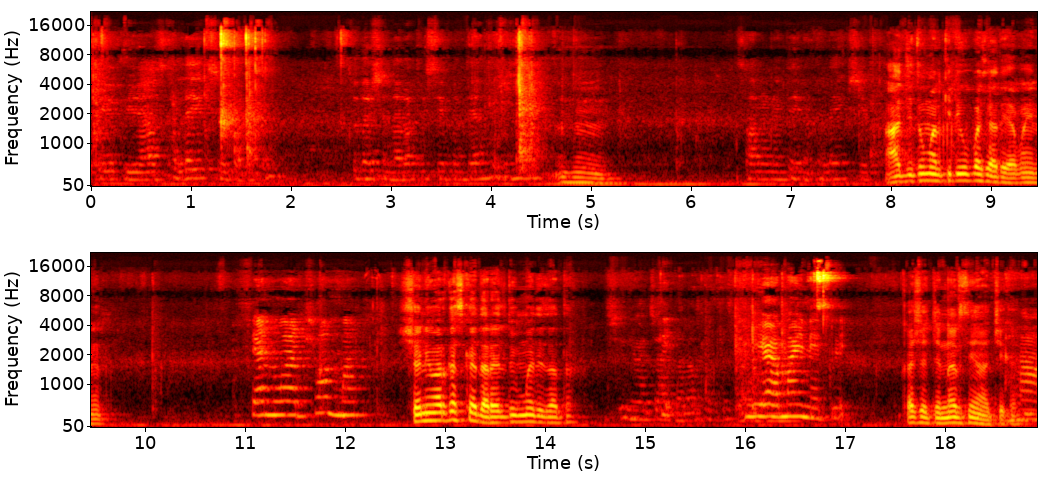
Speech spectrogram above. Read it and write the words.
शेप हे आज खाल्ला एक शेप आता सुदर्शनाला आपली शेप पण ते आणलं हम्म. चालून ते ना खाल्ला एक शेप आजी तुम्हाला किती उपास आहेत या महिन्यात? शनिवार सोमवार. शनिवार कसं काय धरायला तुम्ही मध्ये जाता? या महिन्यातले. कशाचे? नरसिंहाचे का? हा.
